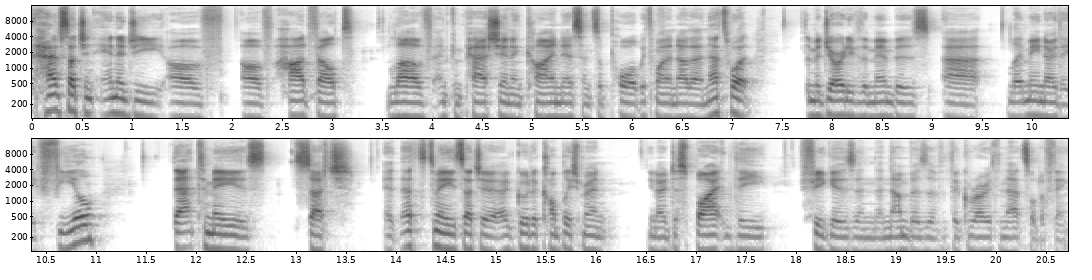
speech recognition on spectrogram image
have such an energy of, of heartfelt love and compassion and kindness and support with one another. And that's what the majority of the members uh, let me know they feel, that to me is such that's to me such a, a good accomplishment. You know, despite the figures and the numbers of the growth and that sort of thing.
